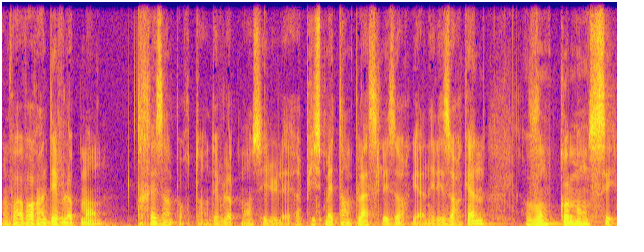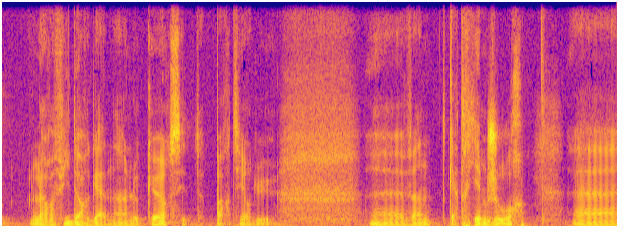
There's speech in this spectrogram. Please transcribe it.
on va avoir un développement très important, développement cellulaire, et puis se mettent en place les organes. Et les organes vont commencer leur vie d'organe. Hein. Le cœur, c'est à partir du 24e euh, jour. Euh,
